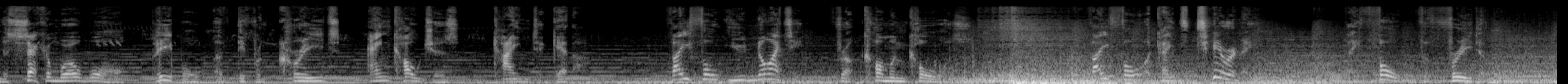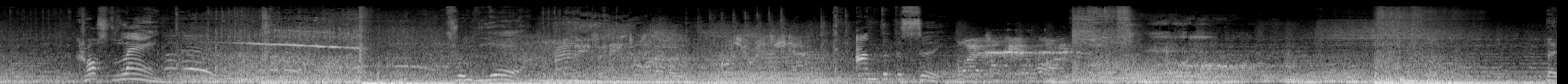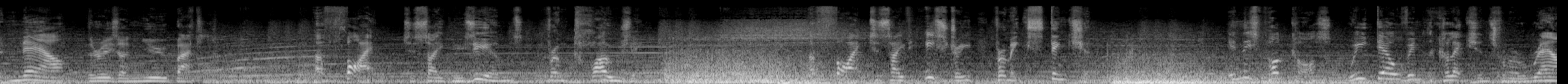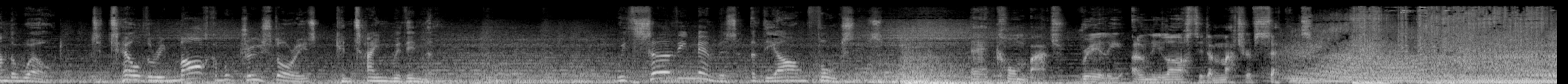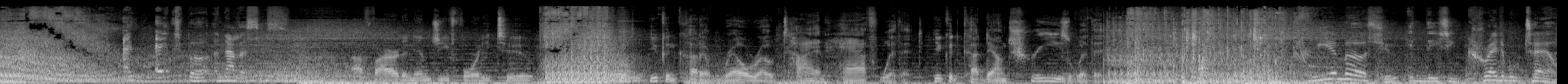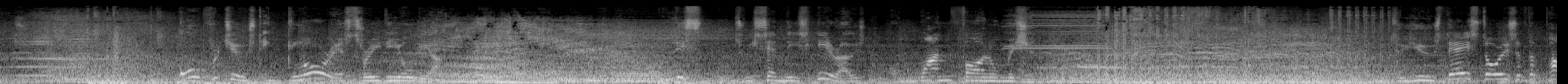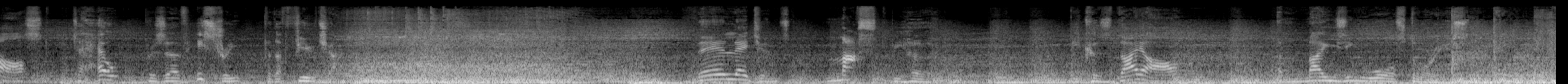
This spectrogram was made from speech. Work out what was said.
the Second World War, people of different creeds and cultures came together. They fought united for a common cause. They fought against tyranny. They fought for freedom. Across land, through the air, and under the sea. But now there is a new battle. A fight to save museums from closing. A fight to save history from extinction. In this podcast, we delve into the collections from around the world to tell the remarkable true stories contained within them. With serving members of the armed forces, Air combat really only lasted a matter of seconds. and expert analysis. I fired an MG 42. You can cut a railroad tie in half with it. You could cut down trees with it. we immerse you in these incredible tales. All produced in glorious 3D audio. Listen as we send these heroes on one final mission. To use their stories of the past to help preserve history for the future. Their legends must be heard because they are amazing war stories.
